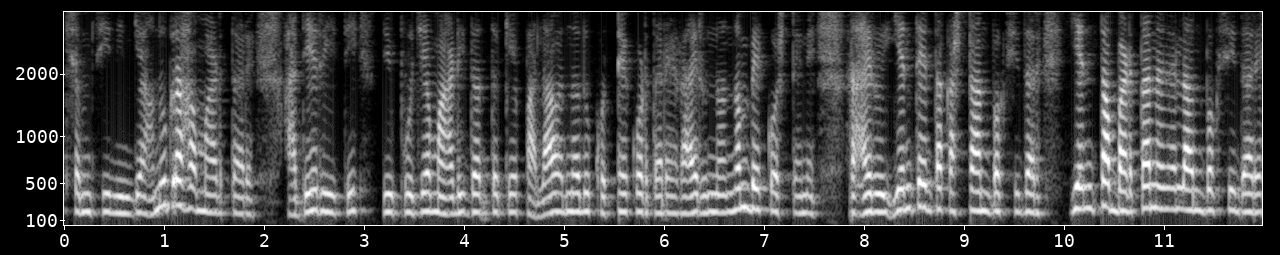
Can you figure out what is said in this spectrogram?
ಕ್ಷಮಿಸಿ, ನಿನಗೆ ಅನುಗ್ರಹ ಮಾಡ್ತಾರೆ. ಅದೇ ರೀತಿ ನೀವು ಪೂಜೆ ಮಾಡಿದಂಥಕ್ಕೆ ಫಲ ಅನ್ನೋದು ಕೊಟ್ಟೇ ಕೊಡ್ತಾರೆ. ರಾಯರನ್ನ ನಂಬಬೇಕು ಅಷ್ಟೇ ರಾಯರು ಎಂತೆಂಥ ಕಷ್ಟ ಅನುಭವಿಸಿದ್ದಾರೆ ಎಂಥ ಬಡತನನೆಲ್ಲ ಅನುಭವಿಸಿದ್ದಾರೆ.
